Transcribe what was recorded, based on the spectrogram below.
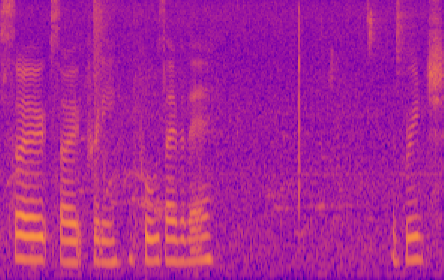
So, so pretty. The pool's over there. The bridge.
